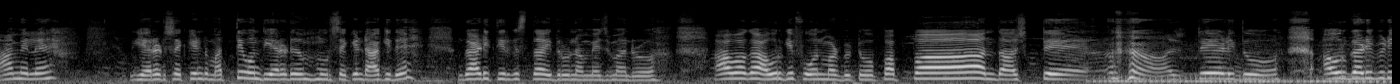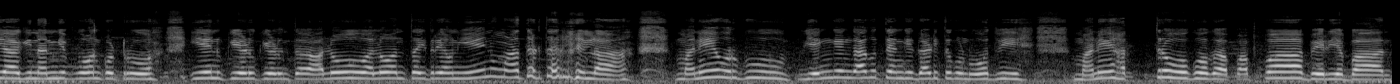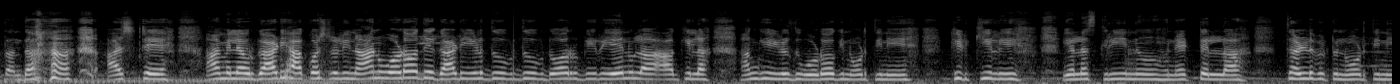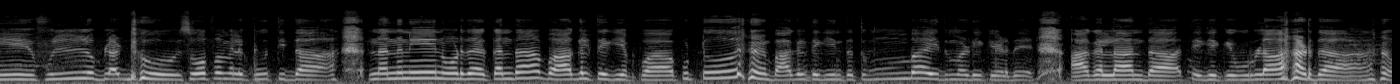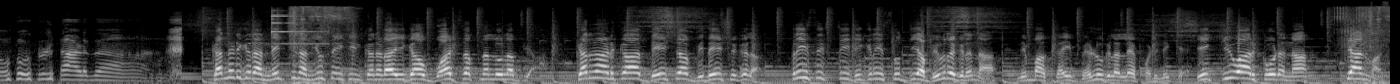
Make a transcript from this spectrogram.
ಆಮೇಲೆ ಎರಡು ಸೆಕೆಂಡ್, ಮತ್ತೆ ಒಂದು ಎರಡು, ಮೂರು ಸೆಕೆಂಡ್ ಆಗಿದೆ. ಗಾಡಿ ತಿರುಗಿಸ್ತಾ ಇದ್ರು ನಮ್ಮ ಯಜಮಾನ್ರು. ಆವಾಗ ಅವ್ರಿಗೆ ಫೋನ್ ಮಾಡಿಬಿಟ್ಟು, ಪಪ್ಪ, ಅಂದ ಅಷ್ಟೇ. ಅಷ್ಟೇ ಹೇಳಿದ್ದು. ಅವ್ರು ಗಡಿಬಿಡಿಯಾಗಿ ನನಗೆ ಫೋನ್ ಕೊಟ್ಟರು ಏನು ಕೇಳು ಕೇಳು ಅಂತ, ಅಲೋ ಅಲೋ, ಅಂತ ಇದ್ರೆ ಅವನು ಏನು ಮಾತಾಡ್ತಾ ಇರಲಿಲ್ಲ. ಮನೆಯವರೆಗೂ ಹೆಂಗೆ ಹೆಂಗಾಗುತ್ತೆ ಹಂಗೆ ಗಾಡಿ ತಗೊಂಡು ಹೋದ್ವಿ. ಮನೆ ಹತ್ರ ಹೋಗುವಾಗ, ಪಪ್ಪ, ಬೇರಿಯ ಬಾ ಅಂತಂದ. ಅಷ್ಟೇ. ಆಮೇಲೆ ಅವ್ರು ಗಾಡಿ ಹಾಕೋಷ್ಟರಲ್ಲಿ ನಾನು ಓಡೋದೆ, ಗಾಡಿ ಇಳಿದು ಇಳಿದು, ಡೋರ್, ಗೀರ್ ಏನೂ ಹಾಕಿಲ್ಲ. ಹಂಗೆ ಇಳಿದು ಓಡೋಗಿ ನೋಡ್ತೀನಿ. ಕಿಟಕಿಲಿ ಎಲ್ಲ ಸ್ಕ್ರೀನು ನೆಟ್ ಎಲ್ಲ ತಳ್ಳಿಬಿಟ್ಟು ನೋಡ್ತೀನಿ. ಫುಲ್ಲು ಬ್ಲಡ್ಡು ಸೋಫಾ ಮೇಲೆ ಕೂತಿದ್ದ. ನನ್ನನ್ನೇ ನೋಡ್ದ ಕಂದ, ಬಾಗಿಲು ತೆಗಿಯಪ್ಪ. ಪುಟ್ಟು, ಬಾಗಿಲು ತೆಗಿ ಅಂತ ತುಂಬ ಇದು ಮಾಡಿ ಕೇಳಿದೆ. ಆಗಲ್ಲ ಅಂದ. ತೆಗಿಯಕ್ಕೆ ಉರುಳಾಡ್ದ. ಉರುಳಾಡ್ದ. ಕನ್ನಡಿಗರ ನೆಚ್ಚಿನ ನ್ಯೂಸ್ ಏಟೀನ್ ಕನ್ನಡ ಈಗ ವಾಟ್ಸ್ಆಪ್ನಲ್ಲೂ ಲಭ್ಯ. ಕರ್ನಾಟಕ, ದೇಶ, ವಿದೇಶಗಳ ತ್ರೀ ಸಿಕ್ಸ್ಟಿ ಡಿಗ್ರಿ ಸುದ್ದಿಯ ವಿವರಗಳನ್ನ ನಿಮ್ಮ ಕೈ ಬೆಳುಗಳಲ್ಲೇ ಪಡಿಲಿಕ್ಕೆ ಈ ಕ್ಯೂ ಆರ್ ಕೋಡ್ ಅನ್ನ ಸ್ಕ್ಯಾನ್ ಮಾಡಿ.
